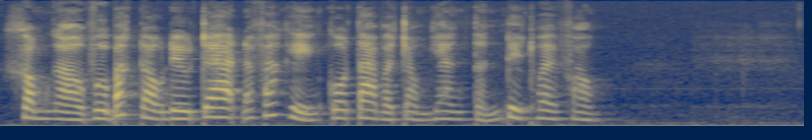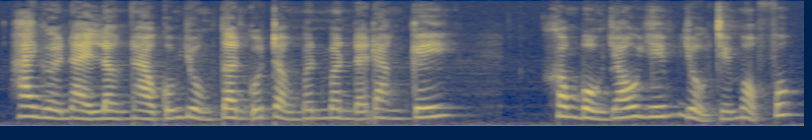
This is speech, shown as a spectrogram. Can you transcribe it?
Không ngờ vừa bắt đầu điều tra đã phát hiện cô ta và chồng giang tỉnh đi thuê phòng. Hai người này lần nào cũng dùng tên của trần minh minh để đăng ký không buồn giấu giếm dù chỉ một phút.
